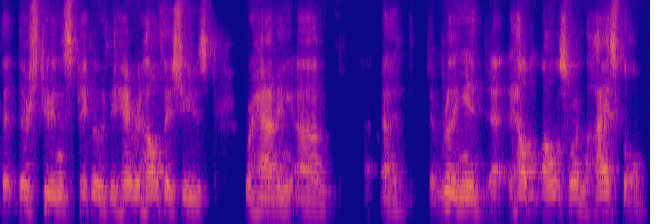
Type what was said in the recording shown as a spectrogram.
that their students, particularly with behavioral health issues, were having um, really needed help almost more in the high school.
